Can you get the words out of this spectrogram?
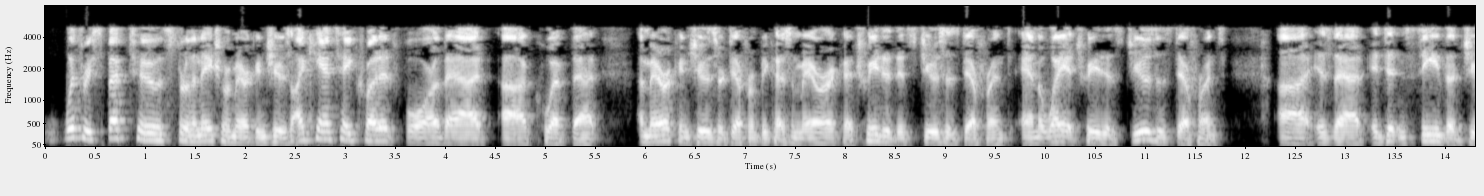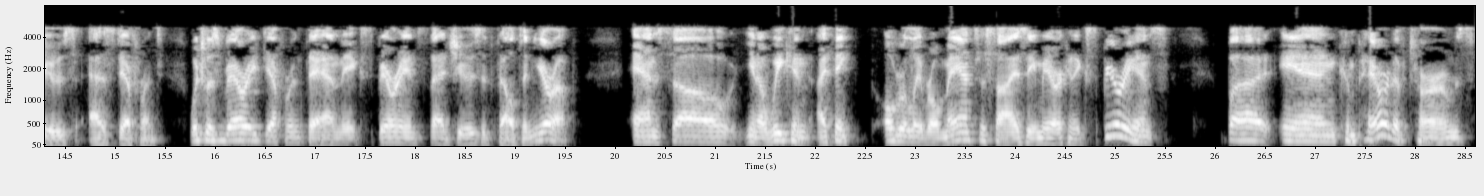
with respect to sort of the nature of American Jews, I can't take credit for that uh, quip that American Jews are different because America treated its Jews as different, and the way it treated its Jews as different uh, is that it didn't see the Jews as different, which was very different than the experience that Jews had felt in Europe. And so, you know, we can, I think, overly romanticize the American experience, but in comparative terms,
